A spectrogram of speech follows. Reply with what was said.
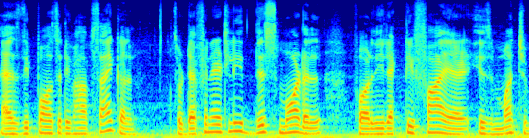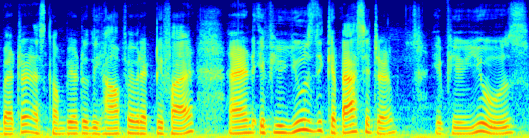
as the positive half cycle so definitely this model for the rectifier is much better as compared to the half wave rectifier. And if you use the capacitor if you use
